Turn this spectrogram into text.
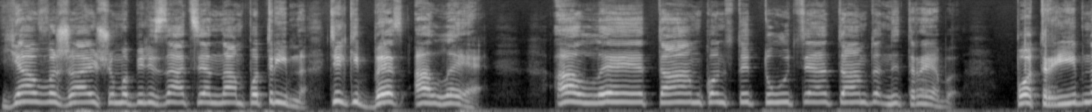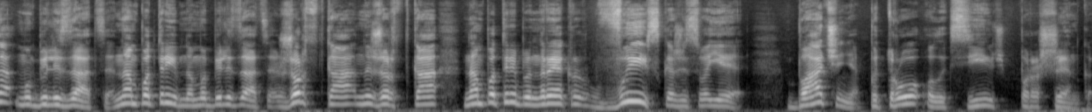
Я вважаю, що мобілізація нам потрібна, тільки без але. Але там Конституція, там не треба. Потрібна мобілізація. Нам потрібна мобілізація. Жорстка, не жорстка. Нам потрібен рекрут. Вискажи своє бачення Петро Олексійович Порошенко.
